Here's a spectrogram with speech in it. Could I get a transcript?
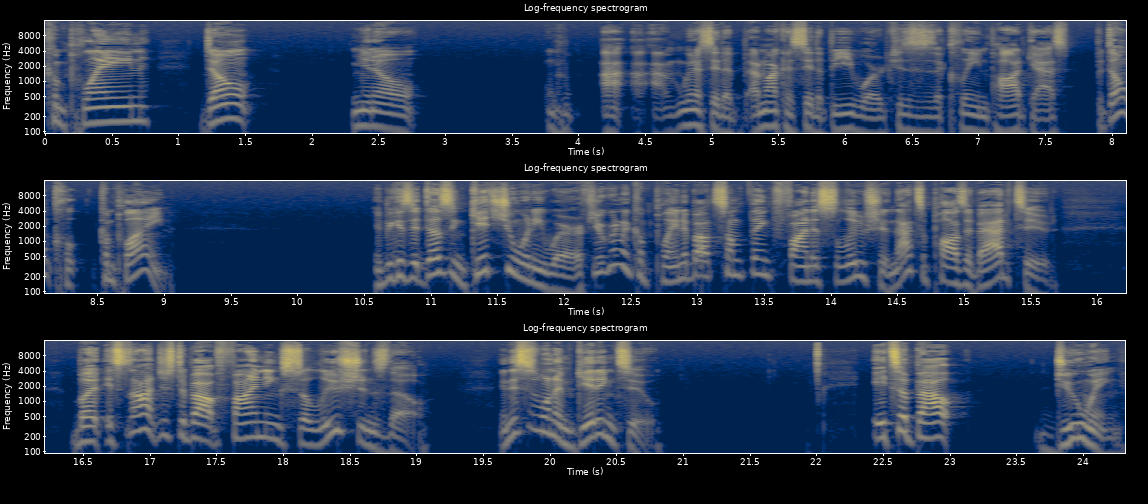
complain. Don't, you know, I, am to say that, I'm not to say the B word because this is a clean podcast, but don't cl- complain. Because it doesn't get you anywhere. If you're to complain about something, find a solution. That's a positive attitude. But it's not just about finding solutions, though. And this is what I'm getting to. It's about doing.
